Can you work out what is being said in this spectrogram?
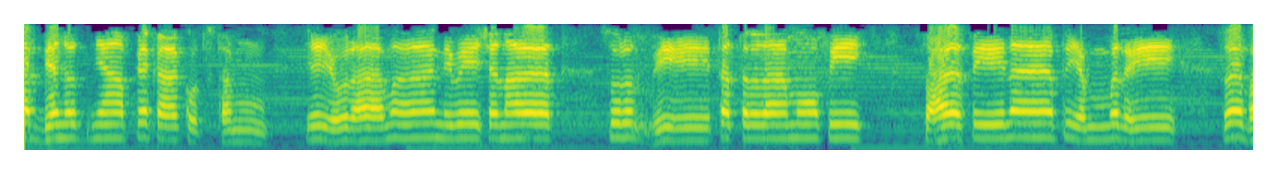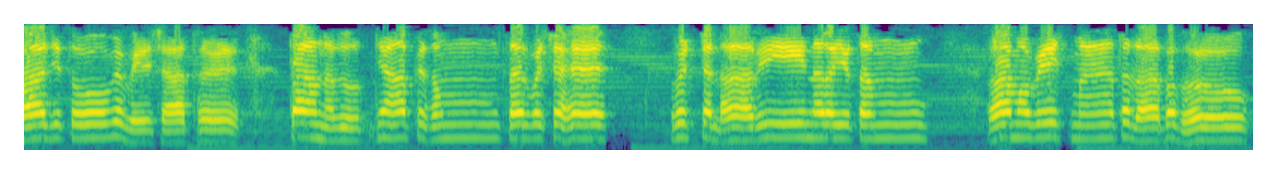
अभ्यनुज्ञाप्य काकुत्स्थम्। ययो राम निवेशनात् सुहृद्भिः तत्र रामोऽपि। साहसेन प्रियं वदे स्वभाजितो विवेशाथ। ताननुज्ञाप्य सर्वशः। पृष्ठनारी नरयुतम्। रामवेश्म तदा बभो।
